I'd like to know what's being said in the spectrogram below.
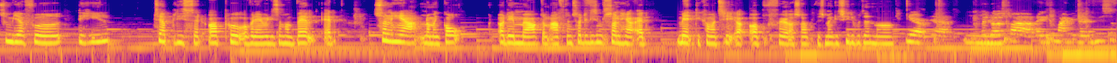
som vi har fået det hele til at blive sat op på, og hvordan vi ligesom har valgt, at sådan her, når man går, og det er mørkt om aftenen, så er det ligesom sådan her, at mænd de kommer til at opføre sig, hvis man kan sige det på den måde. Ja. Ja. Men det er også bare rigtig mange lande, ligesom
